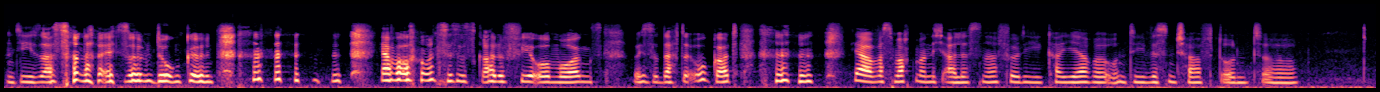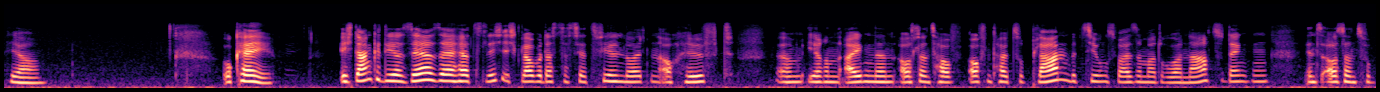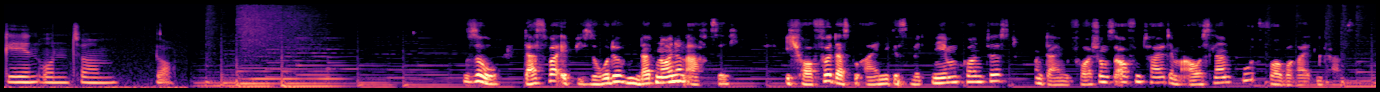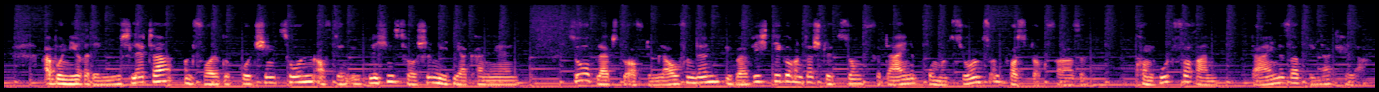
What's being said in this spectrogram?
und die saß dann halt so im Dunkeln. ja, bei uns ist es gerade vier Uhr morgens, wo ich so dachte, oh Gott, ja, was macht man nicht alles, ne, für die Karriere und die Wissenschaft und äh, ja. Okay, ich danke dir sehr, sehr herzlich. Ich glaube, dass das jetzt vielen Leuten auch hilft, ähm, ihren eigenen Auslandsaufenthalt zu planen, beziehungsweise mal drüber nachzudenken, ins Ausland zu gehen und ähm, ja. So, das war Episode 189. Ich hoffe, dass du einiges mitnehmen konntest und deinen Forschungsaufenthalt im Ausland gut vorbereiten kannst. Abonniere den Newsletter und folge Coaching Zonen auf den üblichen Social Media Kanälen. So bleibst du auf dem Laufenden über wichtige Unterstützung für deine Promotions- und Postdoc-Phase. Komm gut voran, deine Sabrina Keller.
